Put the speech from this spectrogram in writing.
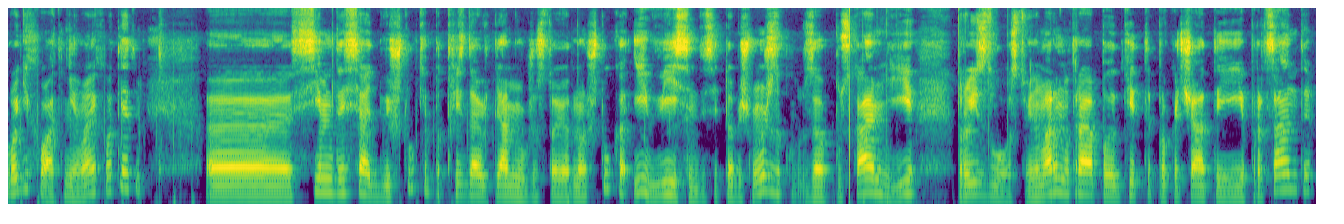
вроді хватить. Ні, має хватити. 72 е, штуки, по 39 лямів вже стоїть одна штука, і 80. Тобто ми вже запускаємо її производство. І, напевно, треба полетіти прокачати її проценти.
